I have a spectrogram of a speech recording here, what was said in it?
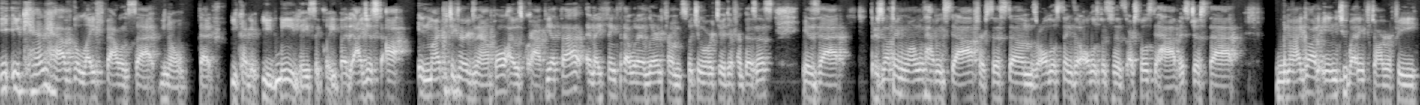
you, you, can have the life balance that you know that you kind of you need basically. But I just, uh, in my particular example, I was crappy at that, and I think that what I learned from switching over to a different business is that there's nothing wrong with having staff or systems or all those things that all those businesses are supposed to have. It's just that when I got into wedding photography,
